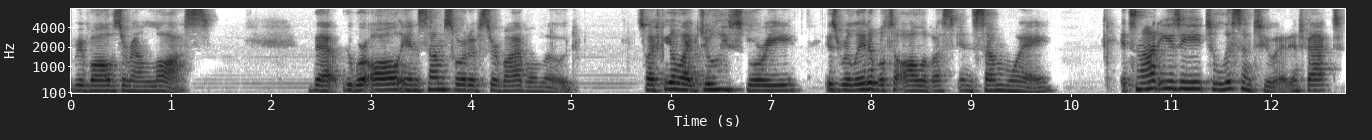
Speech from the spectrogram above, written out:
revolves around loss, that we're all in some sort of survival mode. So I feel like Julie's story is relatable to all of us in some way. It's not easy to listen to it. In fact,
